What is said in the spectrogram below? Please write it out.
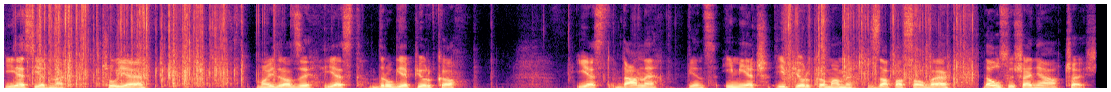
jest jednak, czuję, moi drodzy, jest drugie piórko, jest dane, więc i miecz, i piórko mamy zapasowe. Do usłyszenia, cześć!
